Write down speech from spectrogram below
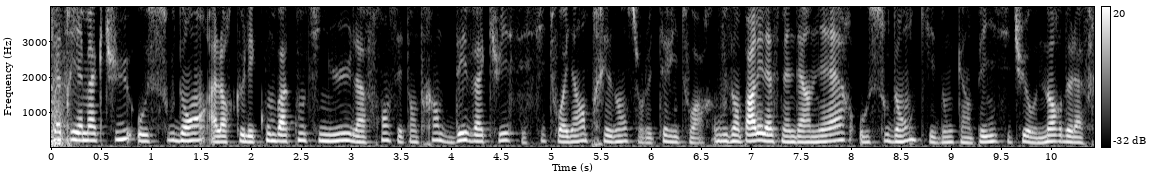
Quatrième actu, au Soudan, alors que les combats continuent, la France est en train d'évacuer ses citoyens présents sur le territoire. On vous en parlait la semaine dernière, au Soudan, qui est donc un pays situé au nord de l'Afrique,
